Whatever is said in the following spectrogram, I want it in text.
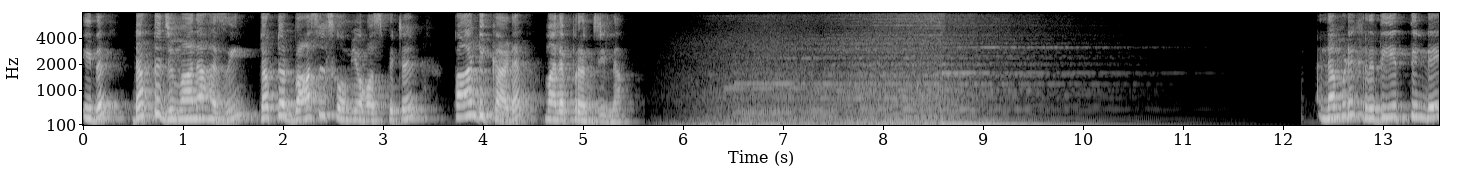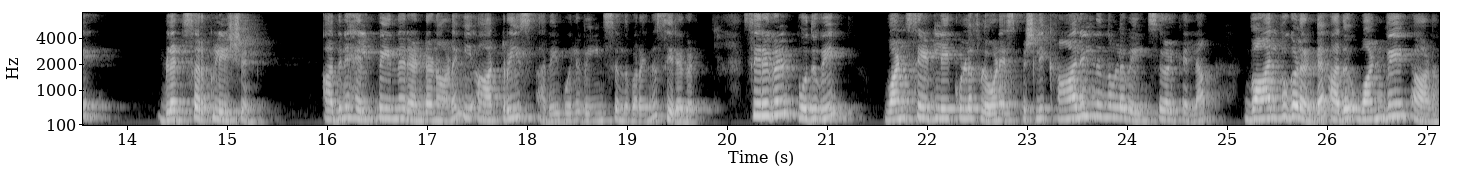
ഇത് doctor Jumana Haseen doctor Basil's homeo hospital Pandikkad Malappuram ജില്ല. നമ്മുടെ ഹൃദയത്തിന്റെ ബ്ലഡ് സർക്കുലേഷൻ അതിന് ഹെൽപ്പ് ചെയ്യുന്ന രണ്ടെണ്ണമാണ് ഈ ആർട്ടറീസ് അതേപോലെ വെയിൻസ് എന്ന് പറയുന്ന സിരകൾ. സിരകൾ പൊതുവെ വൺ സൈഡിലേക്കുള്ള ഫ്ലോണ് എസ്പെഷ്യലി കാലിൽ നിന്നുള്ള വെയിൻസുകൾക്കെല്ലാം വാൽവുകളുണ്ട് അത് വൺ വേ ആണ്.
